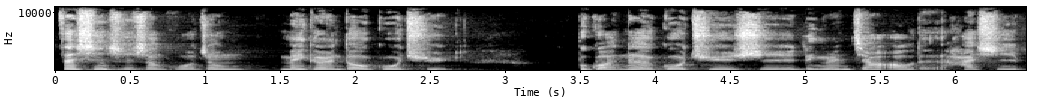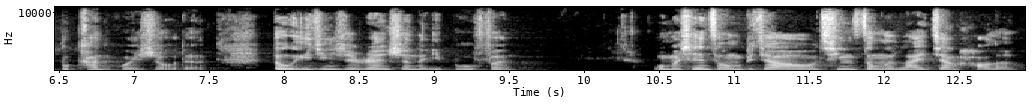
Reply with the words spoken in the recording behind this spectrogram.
在现实生活中，每个人都有过去，不管那个过去是令人骄傲的，还是不堪回首的，都已经是人生的一部分。我们先从比较轻松的来讲好了，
